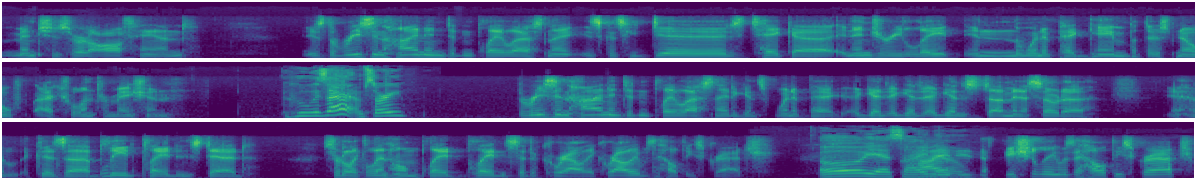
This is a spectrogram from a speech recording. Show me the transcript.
mentioned sort of offhand, is the reason Heinen didn't play last night is because he did take a, an injury late in the Winnipeg game, but there's no actual information. Who was that? I'm sorry. The reason Heinen didn't play last night against Winnipeg against against, against uh, Minnesota because uh, Blidh played instead, sort of like Lindholm played played instead of Kuraly. Kuraly was a healthy scratch. Oh yes, I know. Heinen officially was a healthy scratch,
